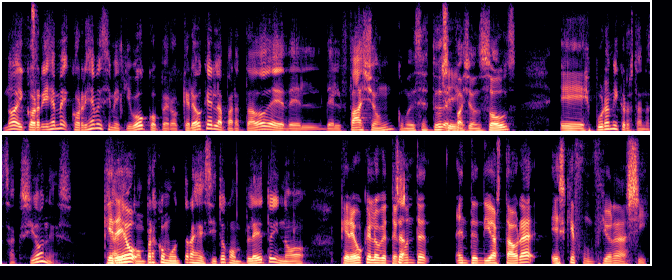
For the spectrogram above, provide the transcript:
No, y corrígeme, corrígeme si me equivoco, pero creo que el apartado del, fashion, como dices tú, del Fashion Souls, eh, es pura microtransacciones. Creo. compras como un trajecito completo y no. Creo que lo que tengo entendido hasta ahora es que funciona así.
